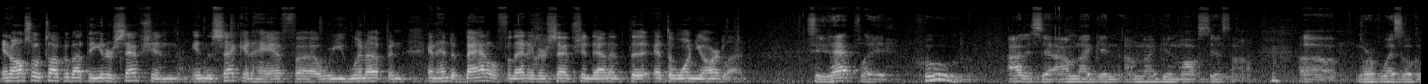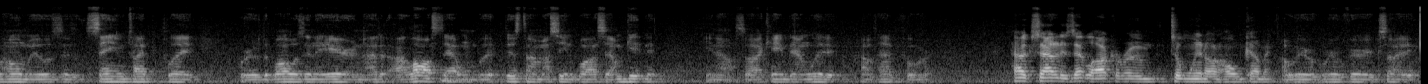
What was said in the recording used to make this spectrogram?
And also talk about the interception in the second half uh, where you went up and, and had to battle for that interception down at the, at the one-yard line. see that play. Whew, I just said I'm not getting I'm not getting lost this time. Uh, Northwest Oklahoma, it was the same type of play where the ball was in the air, and I, I lost that one. But this time I seen the ball, I said I'm getting it, you know. So I came down with it. I was happy for it. How excited is that locker room to win on homecoming? We were, we were very excited.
